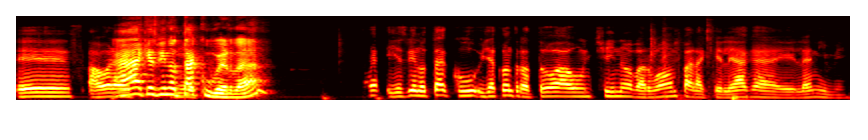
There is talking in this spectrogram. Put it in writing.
es ahora... Ah, que es bien otaku, ¿verdad? Y es bien otaku y ya contrató a un chino barbón para que le haga el anime.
